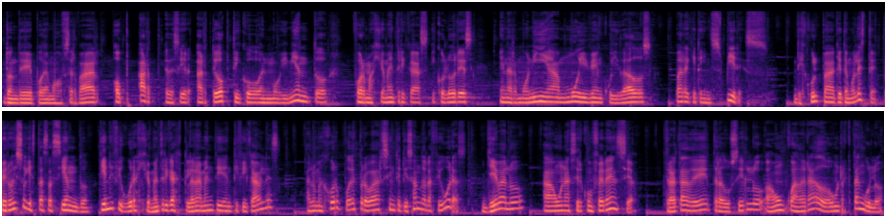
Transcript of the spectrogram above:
donde podemos observar op art, es decir, arte óptico en movimiento, formas geométricas y colores en armonía muy bien cuidados para que te inspires. Disculpa que te moleste, pero eso que estás haciendo tiene figuras geométricas claramente identificables. A lo mejor puedes probar sintetizando las figuras. Llévalo a una circunferencia. Trata de traducirlo a un cuadrado o un rectángulo.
